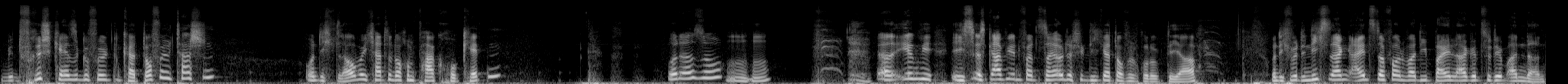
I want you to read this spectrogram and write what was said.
mit Frischkäse gefüllten Kartoffeltaschen. Und ich glaube, ich hatte noch ein paar Kroketten. Oder so. Mhm. Ja, irgendwie, ich, es gab jedenfalls drei unterschiedliche Kartoffelprodukte, ja. Und ich würde nicht sagen, eins davon war die Beilage zu dem anderen.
